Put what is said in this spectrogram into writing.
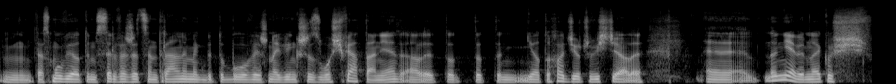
Mm, teraz mówię o tym serwerze centralnym, jakby to było, wiesz, największe zło świata, nie? Ale to, to, to nie o to chodzi oczywiście, ale e, no nie wiem, no jakoś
